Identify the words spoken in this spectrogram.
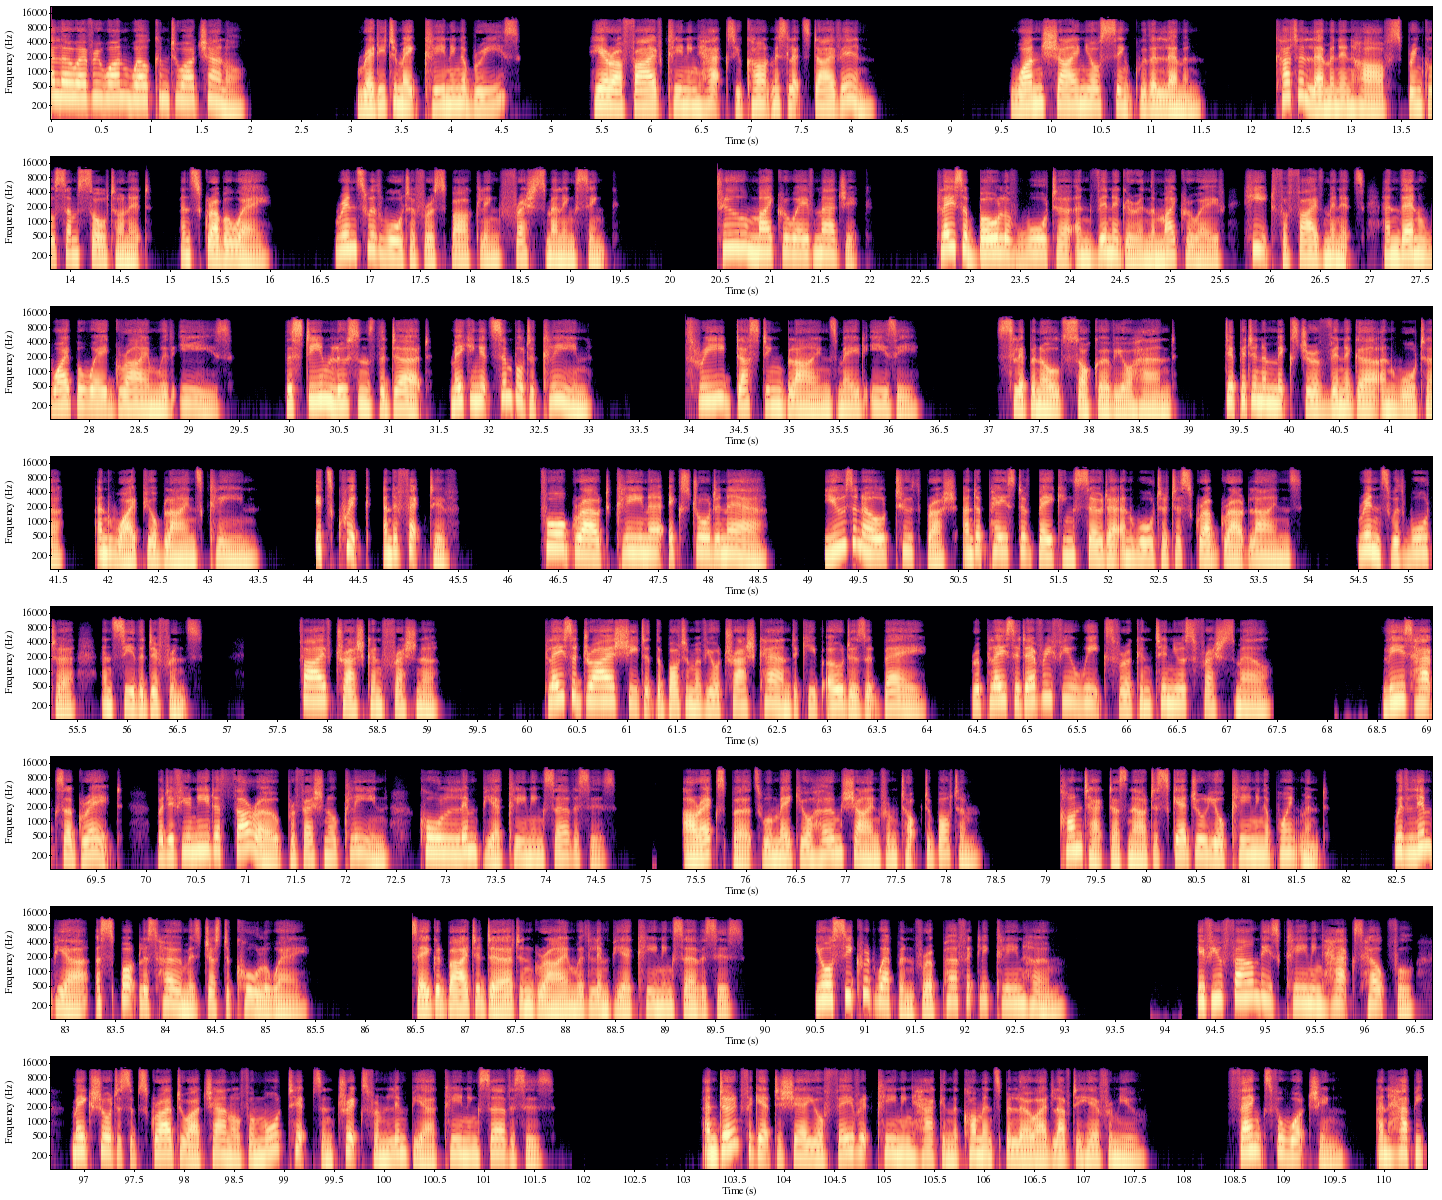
Hello everyone, welcome to our channel. Ready to make cleaning a breeze? Here are 5 cleaning hacks you can't miss. Let's dive in. 1. Shine your sink with a lemon. Cut a lemon in half, sprinkle some salt on it, and scrub away. Rinse with water for a sparkling, fresh smelling sink. 2. Microwave magic. Place a bowl of water and vinegar in the microwave, heat for 5 minutes, and then wipe away grime with ease. The steam loosens the dirt, making it simple to clean. 3. Dusting blinds made easy. Slip an old sock over your hand, dip it in a mixture of vinegar and water, and wipe your blinds clean. It's quick and effective. 4. Grout Cleaner Extraordinaire. Use an old toothbrush and a paste of baking soda and water to scrub grout lines. Rinse with water and see the difference. 5. Trash can freshener. Place a dryer sheet at the bottom of your trash can to keep odors at bay. Replace it every few weeks for a continuous fresh smell. These hacks are great, but if you need a thorough professional clean, call Limpiar Cleaning Services. Our experts will make your home shine from top to bottom. Contact us now to schedule your cleaning appointment. With Limpiar, a spotless home is just a call away. Say goodbye to dirt and grime with Limpiar Cleaning Services. Your secret weapon for a perfectly clean home. If you found these cleaning hacks helpful, make sure to subscribe to our channel for more tips and tricks from Limpiar Cleaning Services. And don't forget to share your favorite cleaning hack in the comments below. I'd love to hear from you. Thanks for watching and happy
